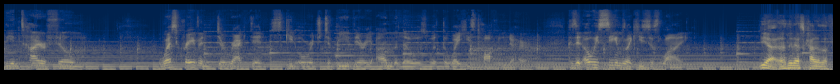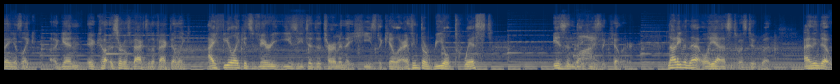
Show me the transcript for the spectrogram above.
the entire film, Wes Craven directed Skeet Ulrich to be very on the nose with the way he's talking to her, because it always seems like he's just lying. Yeah, and I think that's kind of the thing. Is like again, it, it circles back to the fact that like I feel like it's very easy to determine that he's the killer. I think the real twist isn't that he's the killer. not even that. Well, yeah, that's a twist too. But I think that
